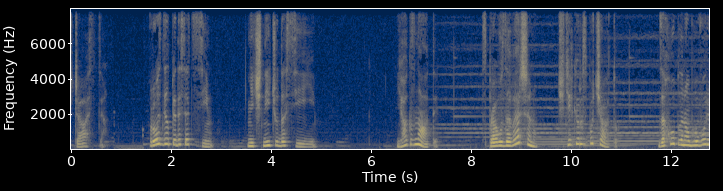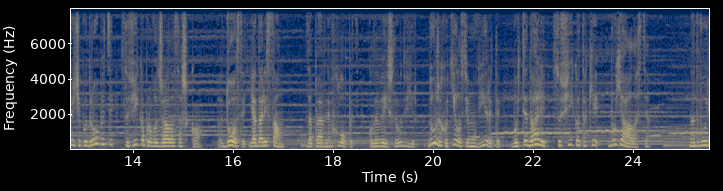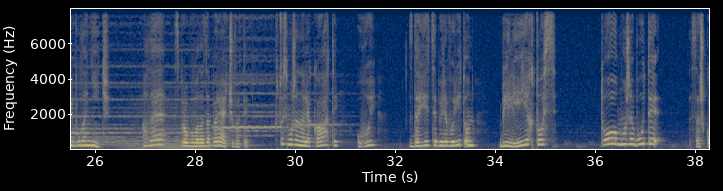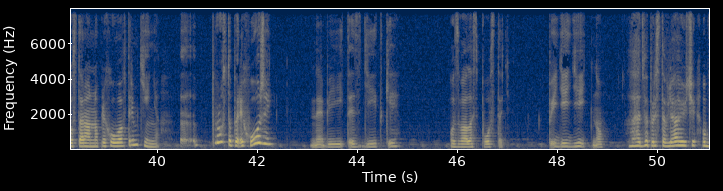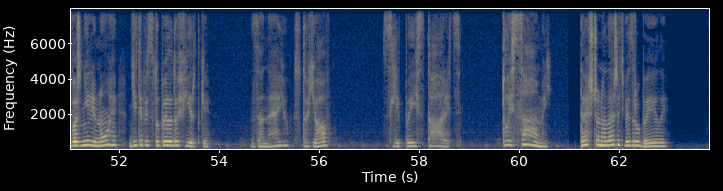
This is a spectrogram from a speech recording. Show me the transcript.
щастя. Розділ 57. Нічні чудосії. Як знати? Справу завершено чи тільки розпочато? Захоплено обговорюючи подробиці, Софійка проводжала Сашка. Досить, я далі сам, запевнив хлопець, коли вийшли у двір. Дуже хотілося йому вірити, бо йти далі Софійка таки боялася. На дворі була ніч, але спробувала заперечувати. Хтось може налякати. Ой, здається, біля воріт он біліє хтось. То може бути. Сашко старанно приховував тремтіння. «Е, Просто перехожий. Не бійтесь, дітки, озвалась постать. Підійдіть но. Ледве приставляючи обважнілі ноги, діти підступили до фіртки. За нею стояв сліпий старець. Той самий. Те, що належить, ви зробили,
